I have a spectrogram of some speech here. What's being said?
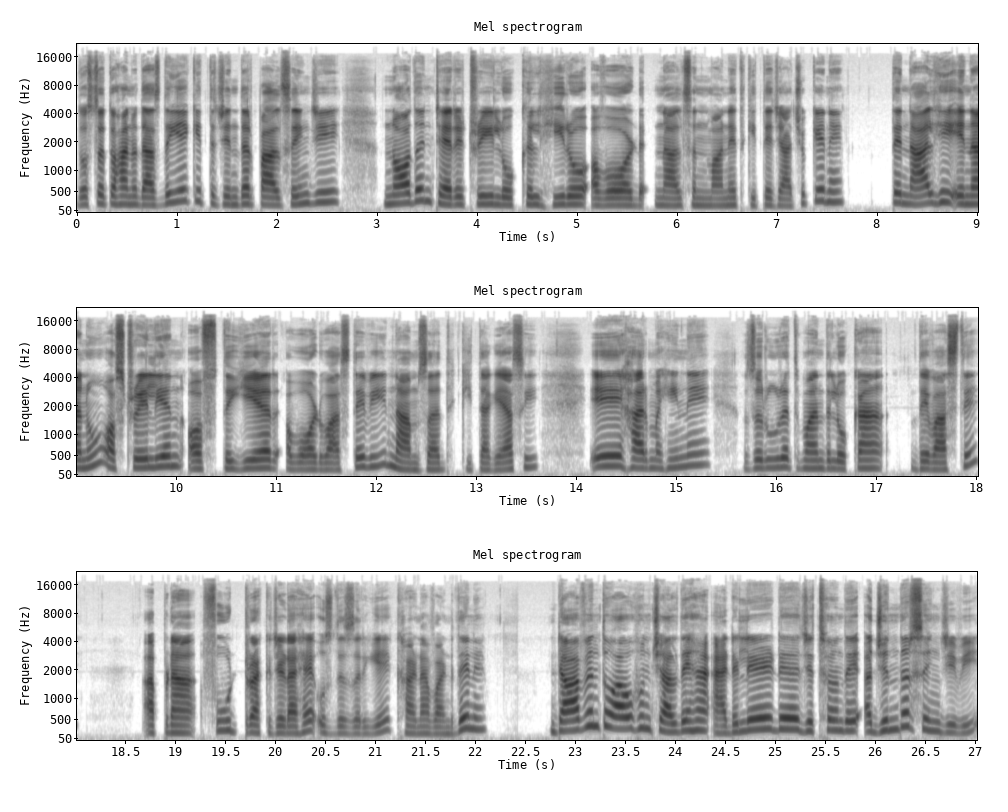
ਦੋਸਤੋ, ਤੁਹਾਨੂੰ ਦੱਸ ਦਈਏ ਕਿ Tajinderpal Singh ji northern territory local hero award ਨਾਲ ਸਨਮਾਨਿਤ ਕੀਤੇ ਜਾ ਚੁੱਕੇ ਨੇ। ਤੇ ਨਾਲ ਹੀ ਇਹਨਾਂ ਨੂੰ Australian of the year award ਵਾਸਤੇ ਵੀ ਨਾਮਜ਼ਦ ਕੀਤਾ ਗਿਆ ਸੀ। ਇਹ ਹਰ ਮਹੀਨੇ ਜ਼ਰੂਰਤਮੰਦ ਲੋਕਾਂ ਦੇ ਵਾਸਤੇ ਆਪਣਾ ਫੂਡ ਟਰੱਕ ਜਿਹੜਾ ਹੈ, ਉਸ ਦੇ ਜ਼ਰੀਏ ਖਾਣਾ ਵੰਡਦੇ ਨੇ। ਡਾਰਵਿਨ ਤੋਂ ਆਓ, ਹੁਣ ਚੱਲਦੇ ਹਾਂ ਐਡਲੇਡ, ਜਿੱਥੋਂ ਦੇ ਅਜਿੰਦਰ ਸਿੰਘ ਜੀ ਵੀ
